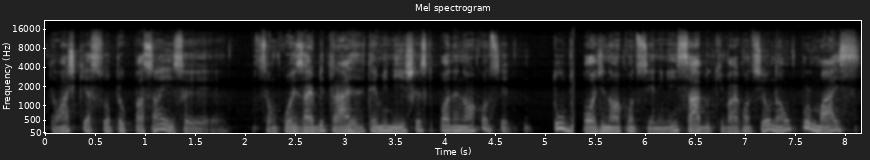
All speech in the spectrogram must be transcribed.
Então, acho que a sua preocupação é isso. É, são coisas arbitrárias, determinísticas que podem não acontecer. Tudo pode não acontecer. Ninguém sabe o que vai acontecer ou não, por mais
